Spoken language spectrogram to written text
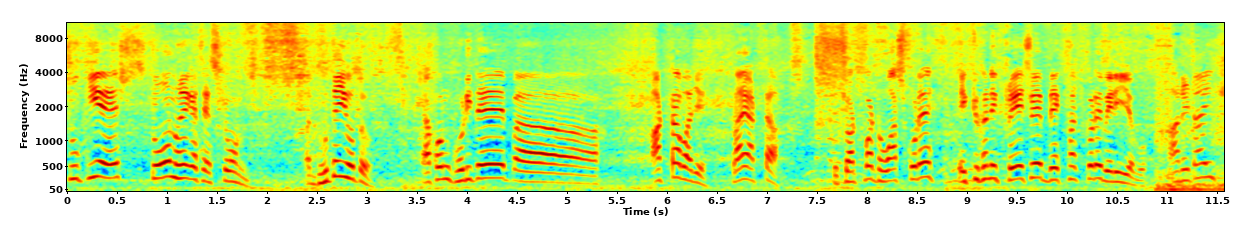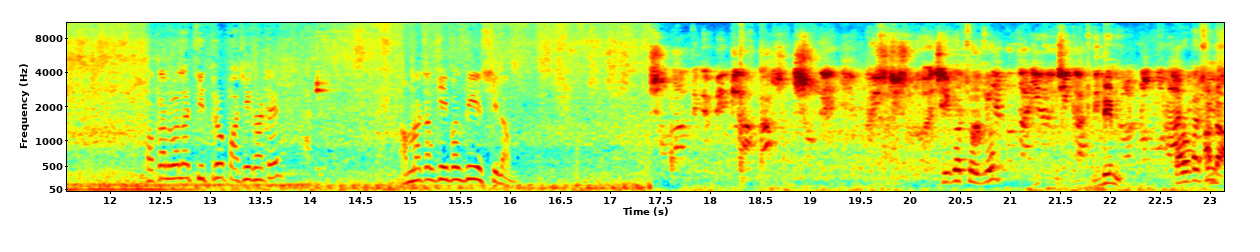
শুকিয়ে স্টোন হয়ে গেছে স্টোন ধুতেই হতো। এখন ঘড়িতে আটটা বাজে, প্রায় আটটা। তো চটপট ওয়াশ করে একটুখানি ফ্রেশ হয়ে ব্রেকফাস্ট করে বেরিয়ে যাব। আর এটাই সকালবেলা চিত্র পাশিঘাটের আমরা কালকে এই পাশ দিয়ে এসেছিলাম। সকাল থেকে মেঘলা আকাশ সঙ্গে বৃষ্টি শুরু হয়েছে। কি করছ অর্জুন? ডিম। পরোটা শেষ। ঠান্ডা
